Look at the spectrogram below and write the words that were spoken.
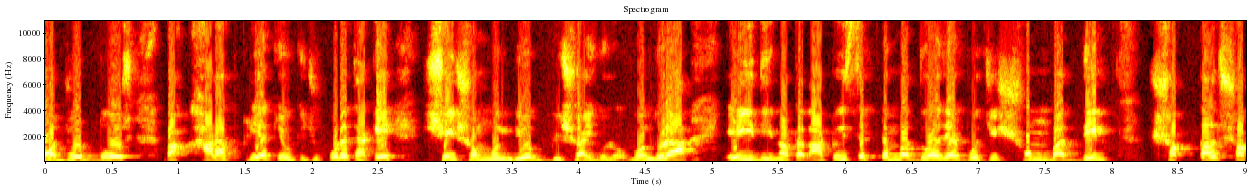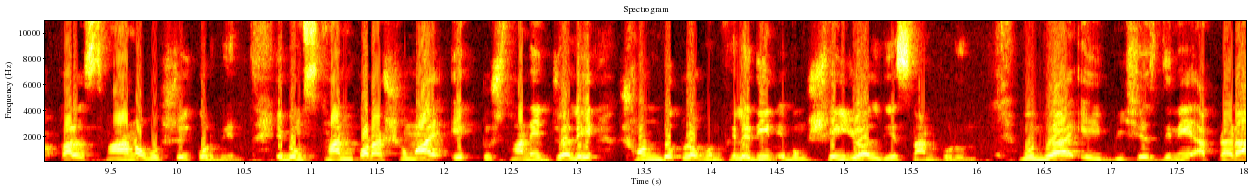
নজর দোষ বা খারাপ ক্রিয়া কেউ কিছু করে থাকে, সেই সম্বন্ধীয় বিষয়গুলো। বন্ধুরা, এই দিন, অর্থাৎ আটই সেপ্টেম্বর দু সোমবার দিন, সকাল সকাল স্নান অবশ্যই করবেন এবং স্নান করার সময় একটু স্নানের জলে সন্দক লবণ ফেলে দিন এবং সেই জল দিয়ে স্নান করুন। বন্ধুরা, এই বিশেষ দিনে আপনারা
